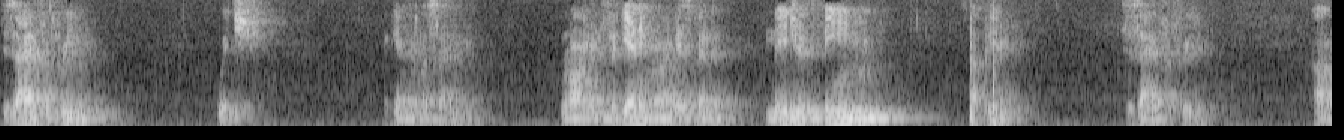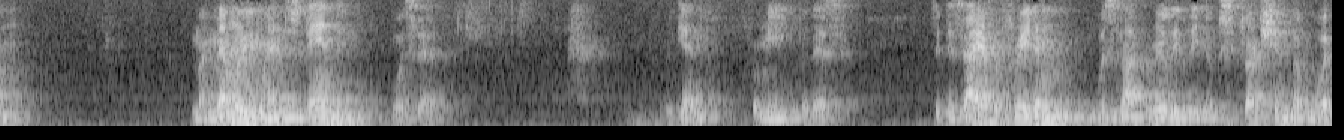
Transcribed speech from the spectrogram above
desire for freedom, which, again, unless I'm wrong and forgetting wrong, has been a major theme up here desire for freedom. Um, my memory, my understanding was that, again, for me, for this, the desire for freedom was not really the obstruction, but what,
